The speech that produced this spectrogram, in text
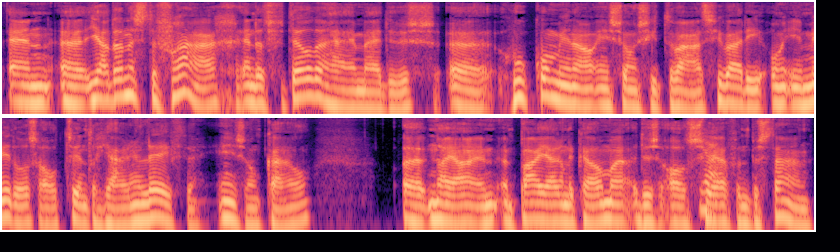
En uh, ja, dan is de vraag, en dat vertelde hij mij dus... Uh, hoe kom je nou in zo'n situatie waar hij inmiddels al twintig jaar in leefde? In zo'n kuil, uh, nou ja, een, een, paar jaar in de kuil, maar dus als zwervend bestaan.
